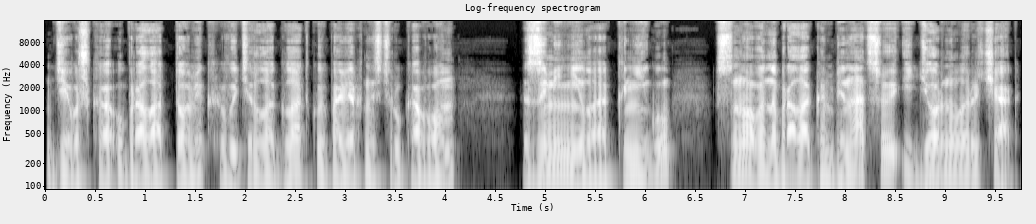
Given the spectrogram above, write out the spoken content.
Девушка убрала томик, вытерла гладкую поверхность рукавом, заменила книгу, снова набрала комбинацию и дернула рычаг.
